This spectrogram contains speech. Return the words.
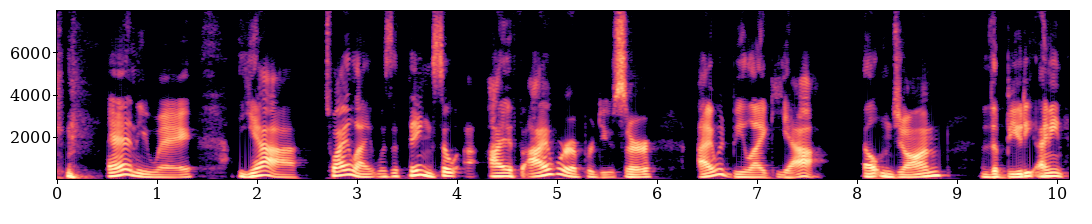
anyway, yeah, Twilight was a thing. So I, if I were a producer, I would be like, yeah, Elton John, the beauty. I mean,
